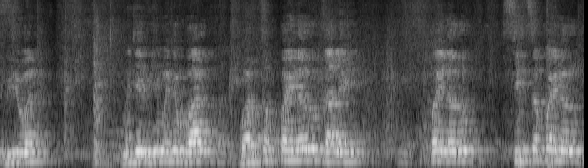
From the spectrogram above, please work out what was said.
व्ही वन म्हणजे व्ही म्हणजे वर. वरचं पहिलं रूप झालं हे. पहिलं रूप. सीचं पहिलं रूप.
